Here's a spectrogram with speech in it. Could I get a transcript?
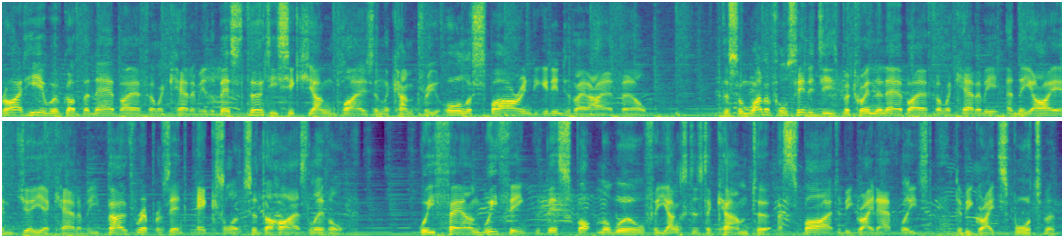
Right here we've got the NAB AFL Academy, the best 36 young players in the country, all aspiring to get into that AFL. There's some wonderful synergies between the NAB AFL Academy and the IMG Academy. Both represent excellence at the highest level. We found, we think, the best spot in the world for youngsters to come to aspire to be great athletes, to be great sportsmen.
